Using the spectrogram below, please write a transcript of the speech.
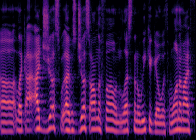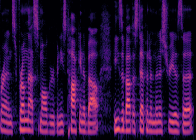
uh, like I, I, just i was just on the phone less than a week ago with one of my friends from that small group and he's talking about he's about to step into ministry as a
